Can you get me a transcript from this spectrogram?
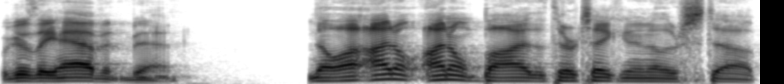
Because they haven't been. No, I I don't. I don't buy that they're taking another step.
